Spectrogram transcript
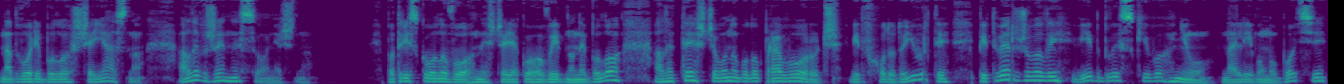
На дворі було ще ясно, але вже не сонячно. Потріскувало вогнище, якого видно не було, але те, що воно було праворуч від входу до юрти, підтверджували відблиски вогню на лівому боці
